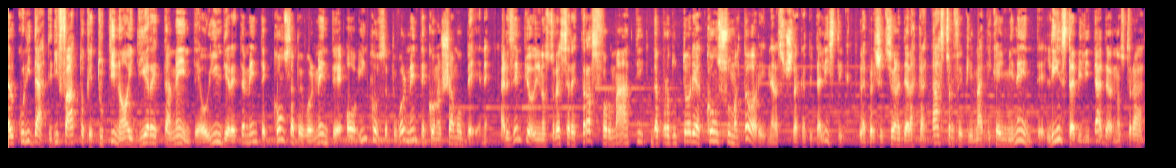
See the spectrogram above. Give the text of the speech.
alcuni dati di fatto che tutti noi direttamente o indirettamente, consapevolmente o inconsapevolmente conosciamo bene. Ad esempio il nostro essere trasformati da produttori a consumatori nella società capitalistica, la percezione della catastrofe climatica imminente, l'instabilità della nostra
